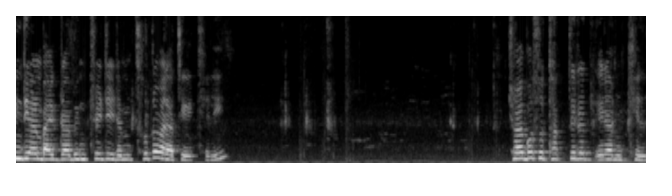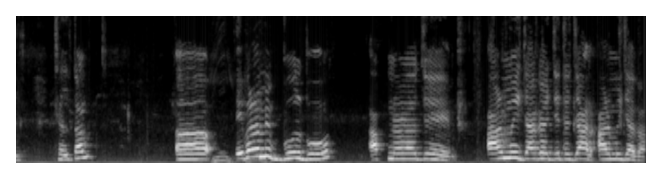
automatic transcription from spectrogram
ইন্ডিয়ান বাইক ড্রাইভিং থ্রিটি এটা আমি ছোটোবেলা থেকে খেলি। ছয় বছর থাকতে এটা আমি খেল, খেলতাম। এবার আমি বলব, আপনারা যে আর্মি জায়গায় যেটা যান, আর্মি জায়গা,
